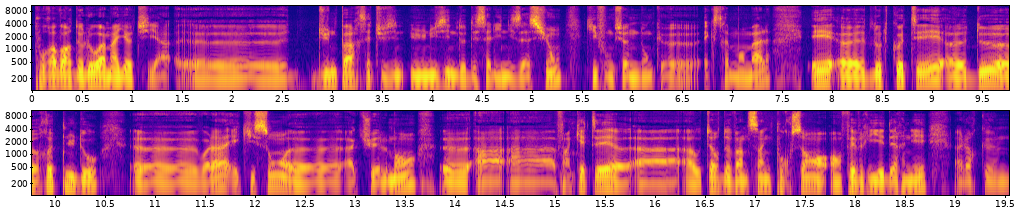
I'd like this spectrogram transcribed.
pour avoir de l'eau à Mayotte, il y a euh, d'une part cette usine, une usine de désalinisation qui fonctionne donc euh, extrêmement mal, et euh, de l'autre côté deux retenues d'eau, voilà, et qui sont actuellement à, enfin qui étaient à, hauteur de 25% en, février dernier, alors que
